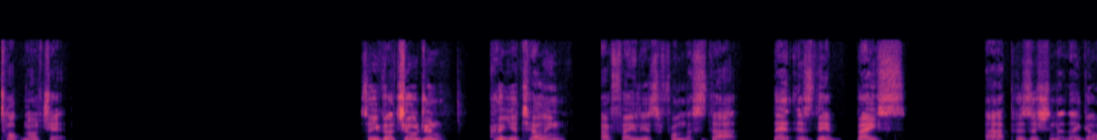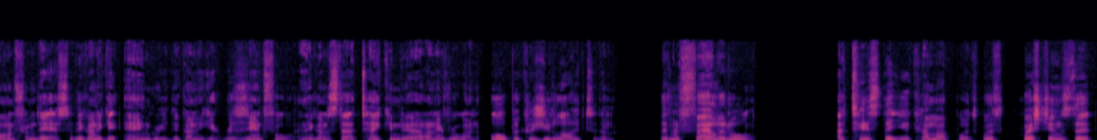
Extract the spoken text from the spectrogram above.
top notch at. So you've got children who you're telling are failures from the start. That is their base uh, position that they go on from there. So they're going to get angry, they're going to get resentful, and they're going to start taking it out on everyone, all because you lied to them. They didn't fail at all. A test that you come up with, with questions that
